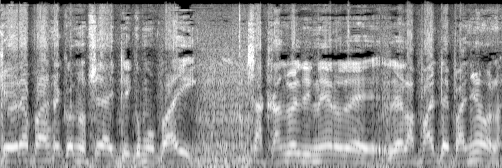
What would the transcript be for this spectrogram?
que era para reconocer a Haití como país, sacando el dinero de, la parte española.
